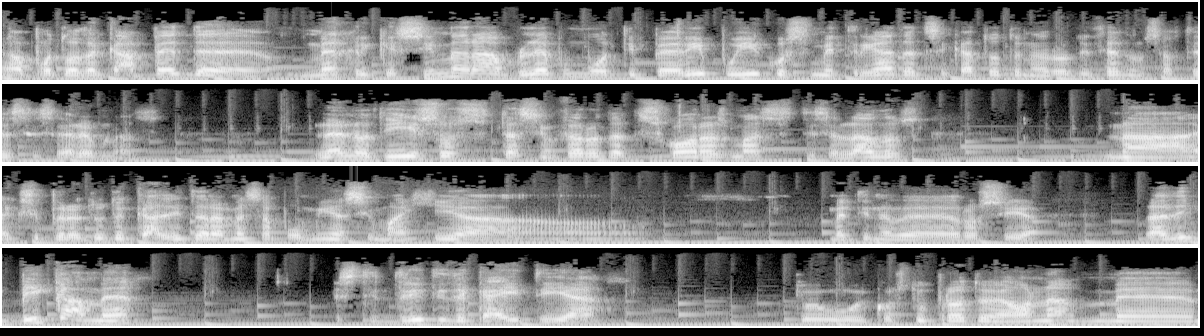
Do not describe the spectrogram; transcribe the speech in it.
Από το 15 μέχρι και σήμερα βλέπουμε ότι περίπου 20 με 30% των ερωτηθέντων σε αυτές τις έρευνες λένε ότι ίσως τα συμφέροντα της χώρας μας, της Ελλάδος, να εξυπηρετούνται καλύτερα μέσα από μια συμμαχία με την Ρωσία. Δηλαδή μπήκαμε στην τρίτη δεκαετία του 21ου αιώνα με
